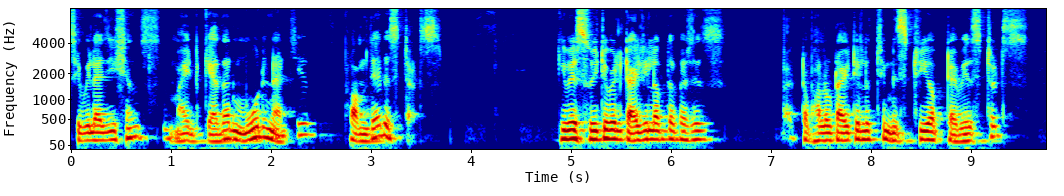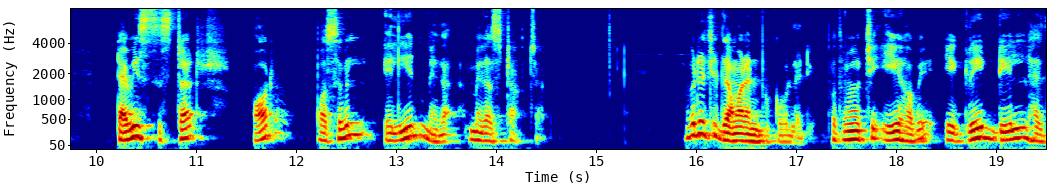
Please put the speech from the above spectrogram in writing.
civilizations might gather more energy from their stars give a suitable title of the passage একটা ভালো টাইটেল হচ্ছে mystery of Tabby's stars Tabby's star or possible alien mega mega structure এবারে হচ্ছে গ্রামার অ্যান্ড ভোকাবুলারি প্রথমে হচ্ছে এ হবে। A great deal has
